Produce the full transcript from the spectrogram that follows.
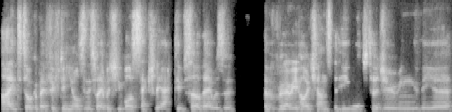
I hate to talk about fifteen year olds in this way, but she was sexually active, so there was a, a very high chance that he watched her during the uh,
